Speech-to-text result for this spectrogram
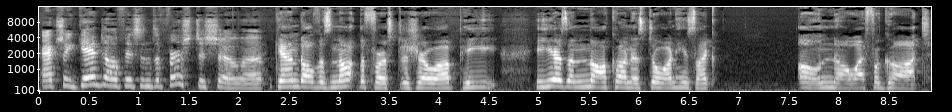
Actually, Gandalf isn't the first to show up. Gandalf is not the first to show up. He he hears a knock on his door and he's like, "Oh no, I forgot."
